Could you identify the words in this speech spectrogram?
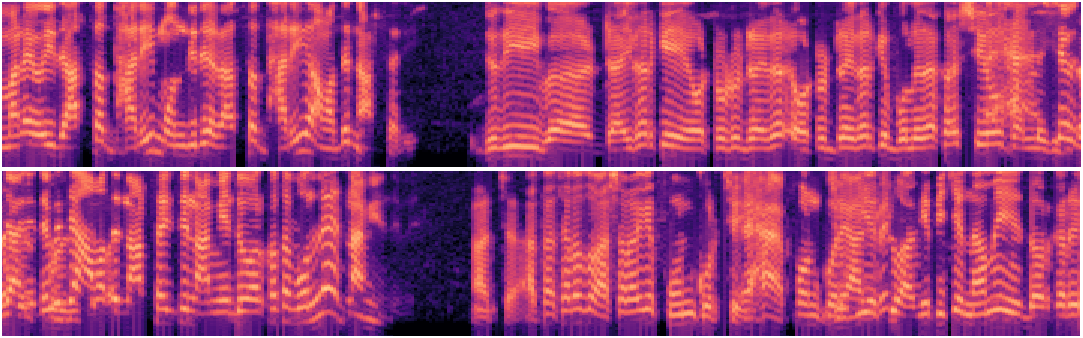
মানে ওই রাস্তার ধারেই মন্দিরের রাস্তার ধারেই আমাদের নার্সারি যদি ড্রাইভারকে অটো ড্রাইভার অটো ড্রাইভারকে বলে রাখা সেও সেও জানিয়ে দেবে যে আমাদের নার্সারিতে নামিয়ে দেওয়ার কথা বললে নামিয়ে দেবে। আচ্ছা আর তাছাড়া তো আসার আগে ফোন করছে হ্যাঁ ফোন করে যদি একটু আগে পিছে নামে দরকারে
